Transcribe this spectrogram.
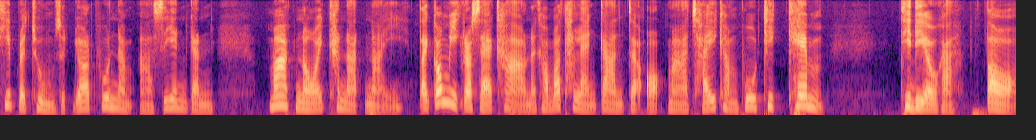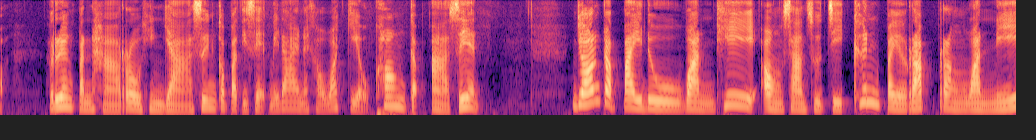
ที่ประชุมสุดยอดผู้นำอาเซียนกัน มากน้อยขนาดไหน แต่ก็มีกระแสข่าวนะคะว่าถแถลงการจะออกมาใช้คำพูดที่เข้มทีเดียวค่ะ ต่อเรื่องปัญหาโรฮิงญา ซึ่งก็ปฏิเสธไม่ได้นะคะว่าเกี่ยวข้องกับอาเซียน ย้อนกลับไปดูวันที่องซานซูจีขึ้นไปรับรางวัลนนี้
